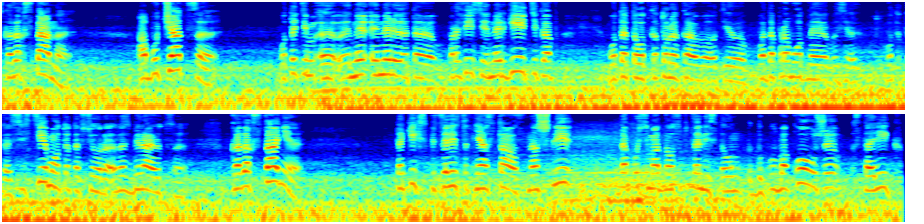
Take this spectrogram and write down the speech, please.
с Казахстана обучаться вот этим э, это профессии энергетиков, вот это вот, которая водопроводная вот эта система, вот это все разбираются. В Казахстане таких специалистов не осталось. Нашли, допустим, одного специалиста, он глубоко уже старик.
